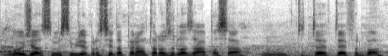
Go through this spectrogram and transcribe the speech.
bohužel si myslím, že prostě ta penalta rozhodla zápas a mm, to, to, je, to je fotbal.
